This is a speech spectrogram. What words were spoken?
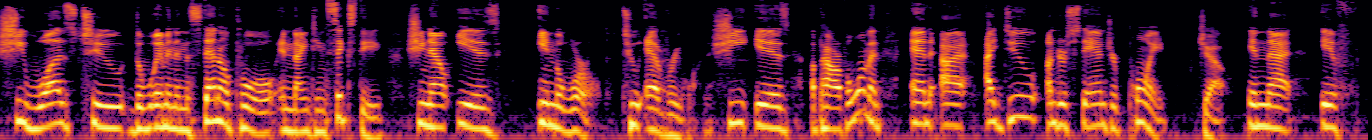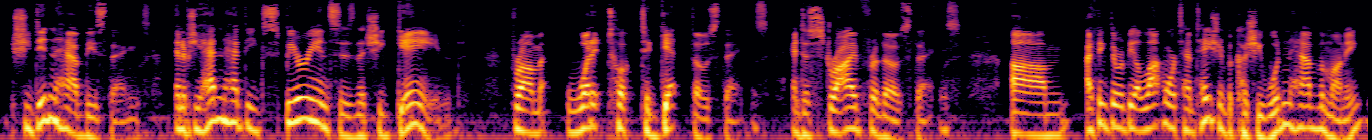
she was to the women in the steno pool in 1960. She now is in the world to everyone. She is a powerful woman, and I I do understand your point, Joe, in that if she didn't have these things, and if she hadn't had the experiences that she gained from what it took to get those things and to strive for those things, um, I think there would be a lot more temptation because she wouldn't have the money,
